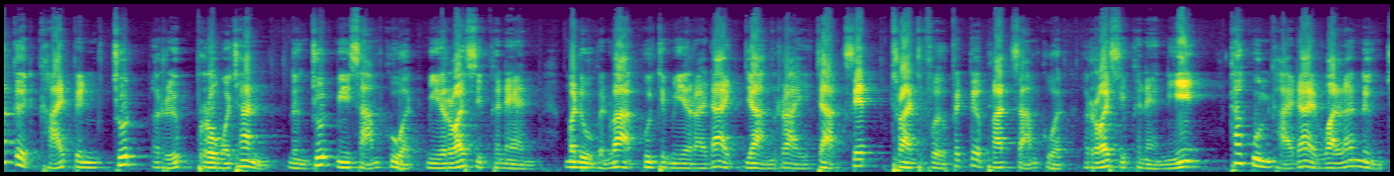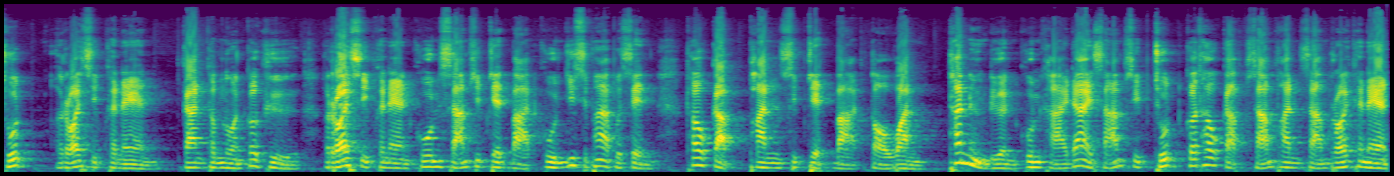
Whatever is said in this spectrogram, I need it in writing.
ถ้าเกิดขายเป็นชุดหรือโปรโมชั่น 1 ชุดมี 3 ขวดมี 110 คะแนน มาดูกันว่าคุณจะมีรายได้อย่างไรจากเซต Transfer Factor Plus 3 ขวด 110 คะแนนนี้ ถ้าคุณขายได้วันละ 1 ชุด 110 คะแนน การคำนวณก็คือ 110 คะแนนคูณ 37 บาทคูณ 25%เท่ากับ 1,017 บาทต่อวัน ถ้า 1 เดือนคุณขายได้ 30 ชุด ก็เท่ากับ 3,300 คะแนน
